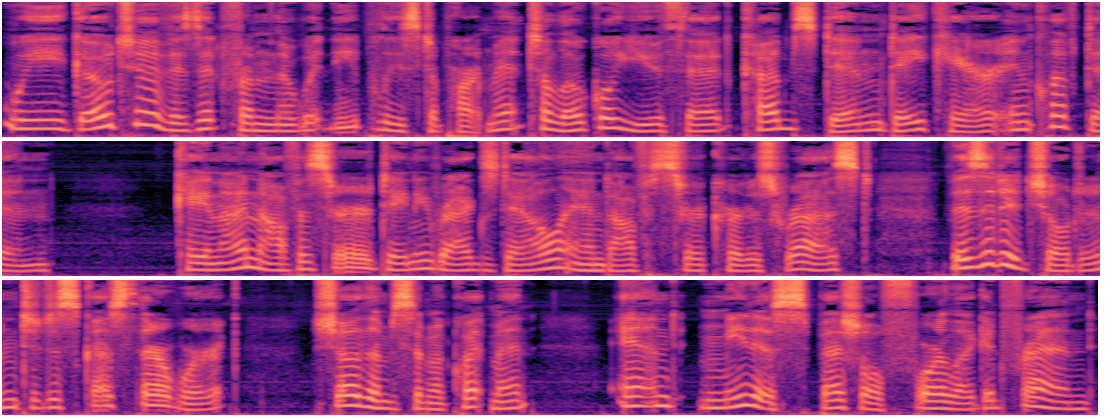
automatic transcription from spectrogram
we go to a visit from the Whitney Police Department to local youth at Cubs Den Daycare in Clifton. K9 Officer Danny Ragsdale and Officer Curtis Rust visited children to discuss their work, show them some equipment, and meet a special four legged friend.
